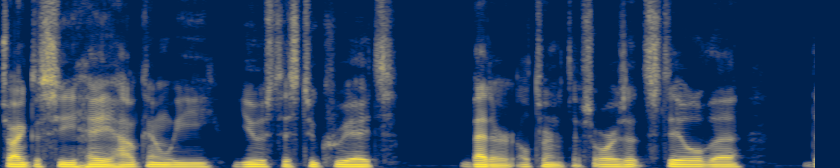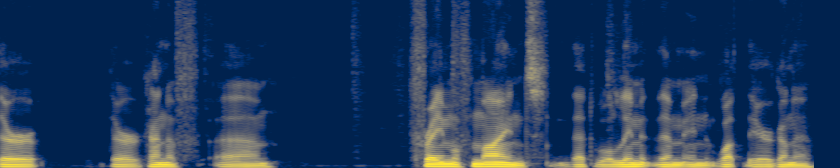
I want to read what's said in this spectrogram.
trying to see, hey, how can we use this to create better alternatives, or is it still the their their kind of um, frame of mind that will limit them in what they're gonna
